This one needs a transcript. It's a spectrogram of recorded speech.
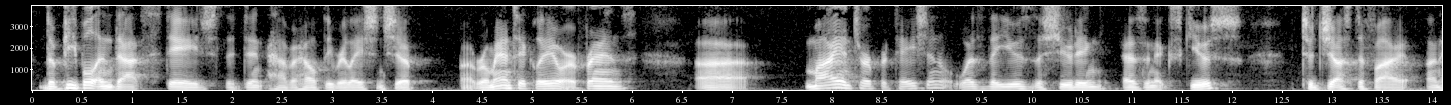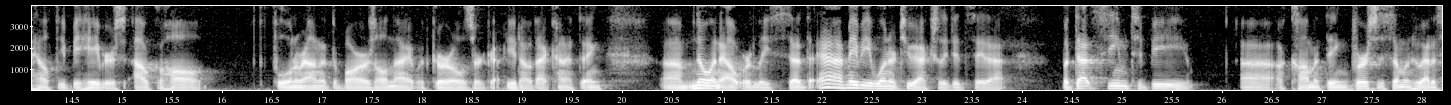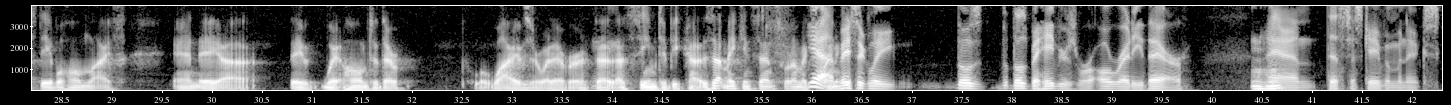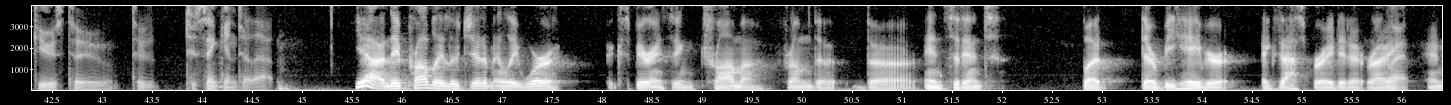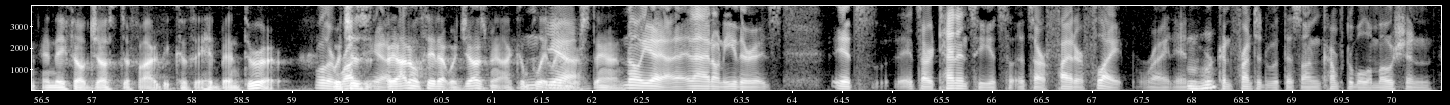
The people in that stage that didn't have a healthy relationship uh, romantically or friends, uh, my interpretation was they used the shooting as an excuse to justify unhealthy behaviors, alcohol, fooling around at the bars all night with girls, or you know that kind of thing. Um, no one outwardly said that. Eh, maybe one or two actually did say that but that seemed to be uh, a common thing versus someone who had a stable home life and they uh, they went home to their wives or whatever. That, mm-hmm. that seemed to be kind of. Is that making sense? What I'm explaining? Yeah, basically, those those behaviors were already there, mm-hmm. and this just gave them an excuse to to to sink into that. Yeah, and they probably legitimately were experiencing trauma from the the incident, but their behavior exasperated it, right? right? And and they felt justified because they had been through it. Well, which is yeah. I don't say that with judgment. I completely yeah. understand. No, yeah, and I don't either. It's it's it's our tendency. It's it's our fight or flight, right? And mm-hmm. we're confronted with this uncomfortable emotion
